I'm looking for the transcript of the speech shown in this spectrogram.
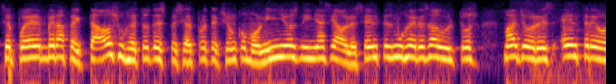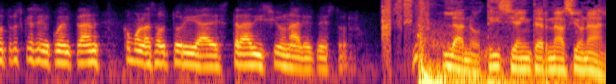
Se pueden ver afectados sujetos de especial protección como niños, niñas y adolescentes, mujeres, adultos, mayores, entre otros que se encuentran como las autoridades tradicionales, Néstor. La noticia internacional.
